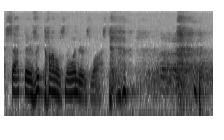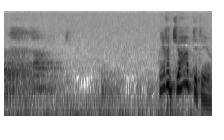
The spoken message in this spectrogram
I sat there at McDonald's, no wonder it's lost. We have a job to do.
